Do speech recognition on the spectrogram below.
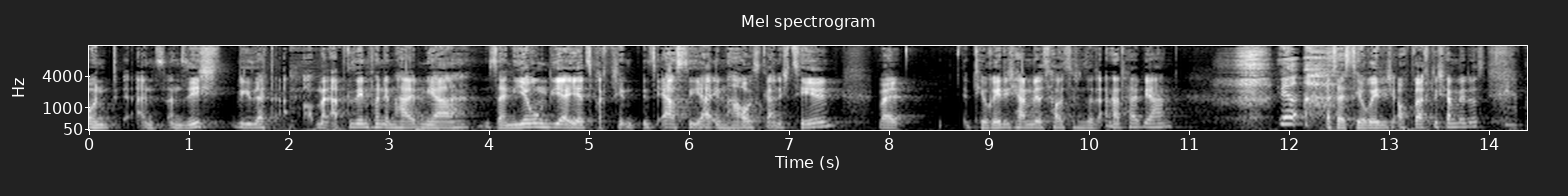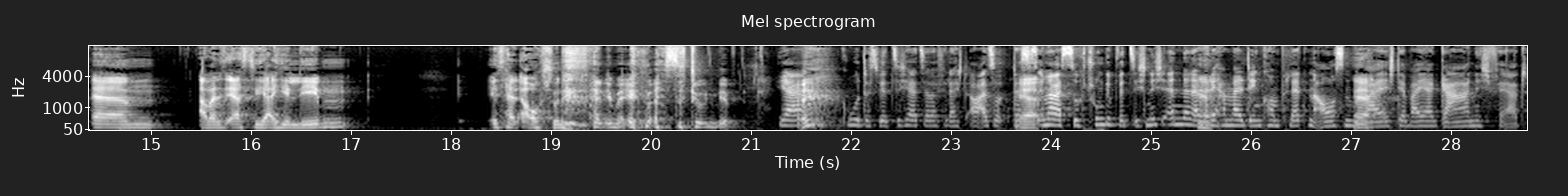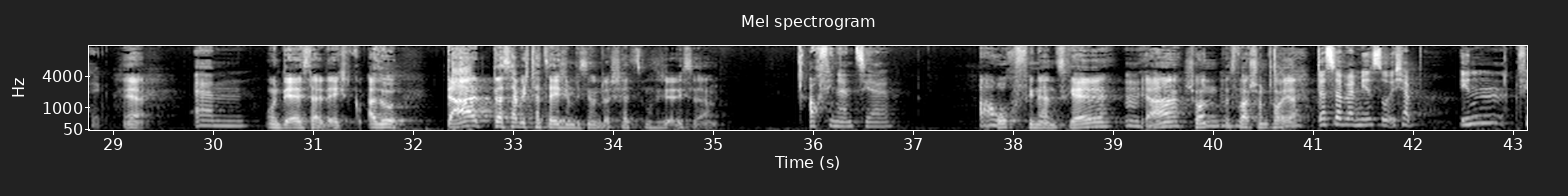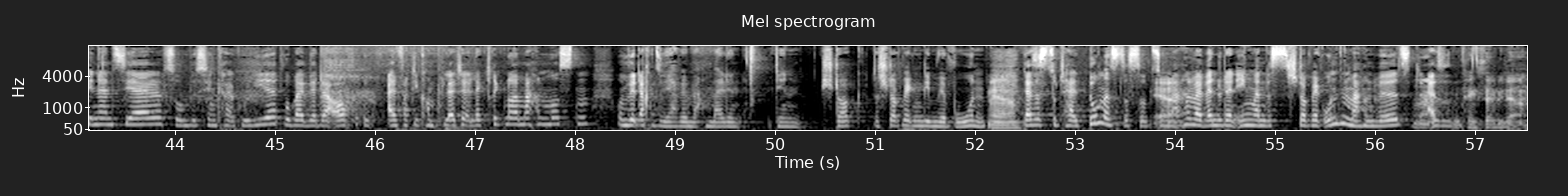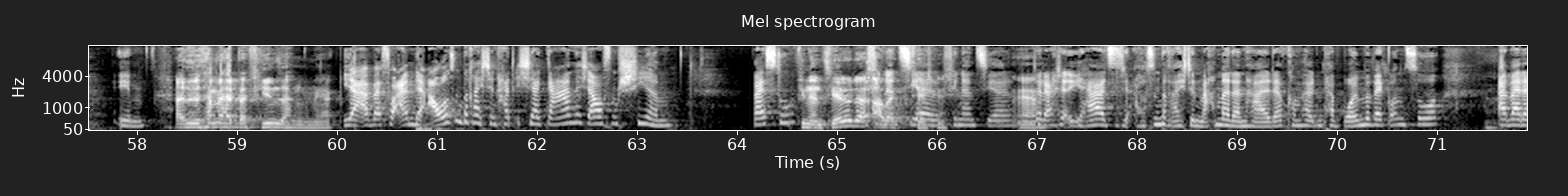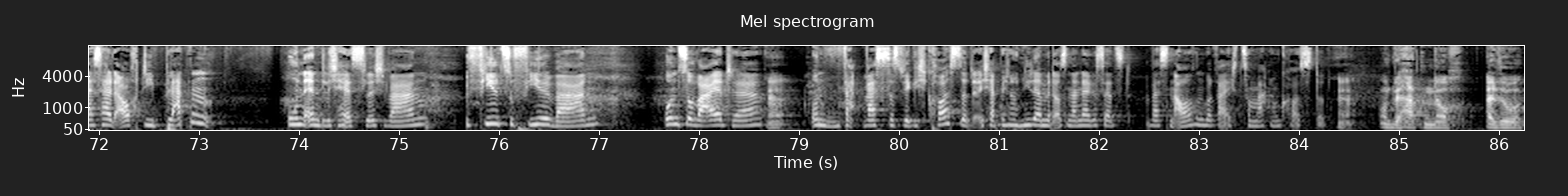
Und an, an sich, wie gesagt, mal abgesehen von dem halben Jahr Sanierung, die ja jetzt praktisch ins erste Jahr im Haus gar nicht zählen, weil theoretisch haben wir das Haus ja schon seit anderthalb Jahren. Ja. Das heißt, theoretisch auch praktisch haben wir das. Ähm, aber das erste Jahr hier leben ist halt auch so, dass es halt immer irgendwas zu tun gibt. Ja, gut, das wird sich jetzt aber vielleicht auch, also dass Ja. es immer was zu tun gibt, wird sich nicht ändern, aber Ja. wir haben halt den kompletten Außenbereich, der war ja gar nicht fertig. Ja. Ähm, Und der ist halt echt, also da, das habe ich tatsächlich ein bisschen unterschätzt, muss ich ehrlich sagen. auch finanziell. Auch finanziell, Mhm. ja, schon, das war schon teuer. Das war bei mir so, ich habe innen finanziell so ein bisschen kalkuliert, wobei wir da auch einfach die komplette Elektrik neu machen mussten. Und wir dachten so, ja, wir machen mal den, den Stock, das Stockwerk, in dem wir wohnen. Ja. Das ist total dumm ist, das so zu Ja. machen, weil wenn du dann irgendwann das Stockwerk unten machen willst, Ja, also fängst halt wieder an. eben. Also das haben wir halt bei vielen Sachen gemerkt. Ja, aber vor allem der Außenbereich, den hatte ich ja gar nicht auf dem Schirm. Weißt du? Finanziell oder Finanziell, finanziell. Ja. Da dachte ich, ja, also der Außenbereich, den machen wir dann halt. Da kommen halt ein paar Bäume weg und so. Aber dass halt auch die Platten unendlich hässlich waren, viel zu viel waren und so weiter. Ja. Und wa was das wirklich kostet. Ich habe mich noch nie damit auseinandergesetzt, was ein Außenbereich zu machen kostet. Ja. Und wir hatten noch, also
